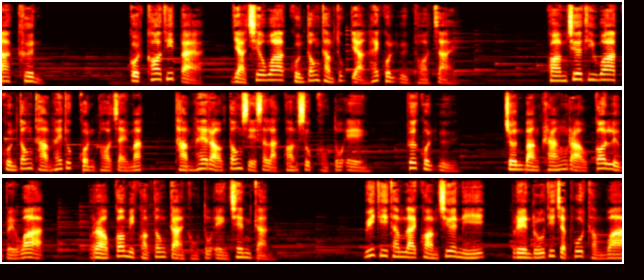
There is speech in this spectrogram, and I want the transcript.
มากขึ้น กฎข้อที่ 8 อย่าเชื่อว่าคุณต้องทำทุกอย่างให้คนอื่นพอใจ ความเชื่อที่ว่าคุณต้องทำให้ทุกคนพอใจมักทำให้เราต้องเสียสละความสุขของตัวเอง เพื่อคนอื่น จนบางครั้งเราก็ลืมไปว่า เราก็มีความต้องการของตัวเองเช่นกัน วิธีทำลายความเชื่อนี้ เรียนรู้ที่จะพูดคำว่า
